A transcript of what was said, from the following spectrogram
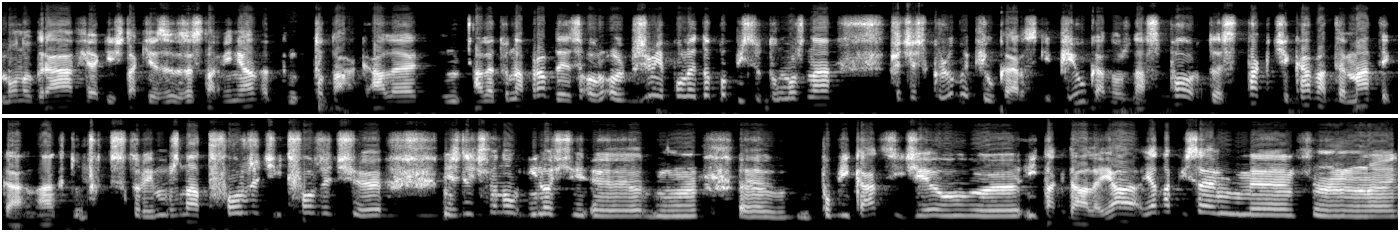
monografie, jakieś takie ze- zestawienia, to tak, ale, ale tu naprawdę jest ol- olbrzymie pole do popisu. Tu można, przecież kluby piłkarskie, piłka nożna, sport, to jest tak ciekawa tematyka, na, z której można tworzyć i tworzyć e, niezliczoną ilość e, mm, e, publikacji, dzieł i tak dalej. Ja, ja napisałem e, mm,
